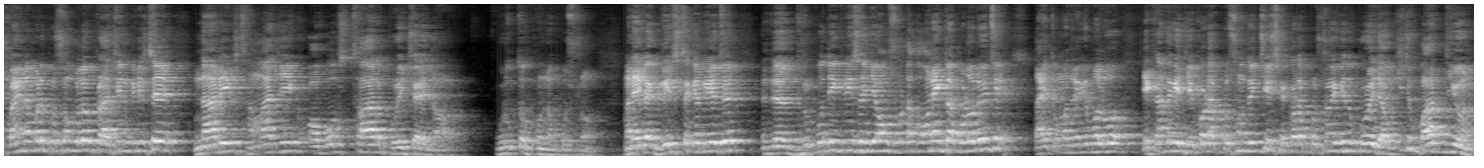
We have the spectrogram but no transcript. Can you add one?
ছয় নম্বরের প্রশ্নগুলো, প্রাচীন গ্রিসে নারীর সামাজিক অবস্থার পরিচয় দাও গুরুত্বপূর্ণ প্রশ্ন। মানে এটা গ্রিস থেকে দিয়েছে ধ্রুপদী গ্রিসের যে অংশটা তো অনেকটা বড় রয়েছে, তাই তোমাদেরকে বলব, এখান থেকে যে কটা প্রশ্ন দিচ্ছি, সে কটা প্রশ্নকে কিন্তু করে যাও। কিছু বাদ দিও না।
